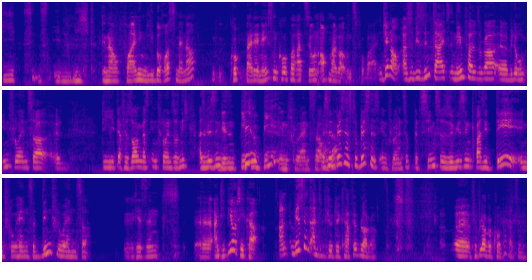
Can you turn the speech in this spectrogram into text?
Die sind's eben nicht. Genau, vor allen Dingen liebe Rossmänner, guckt bei der nächsten Kooperation auch mal bei uns vorbei. Genau, also wir sind da jetzt in dem Fall sogar äh, wiederum Influencer, äh, die dafür sorgen, dass Influencers nicht. Also wir sind Wir sind B2B-Influencer, wir sind? Business-to-Business-Influencer, beziehungsweise wir sind quasi De-Influencer, Dinfluencer. Wir sind äh, Antibiotika. An, wir sind Antibiotika für Blogger. Äh, für Blogger-Kooperation.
